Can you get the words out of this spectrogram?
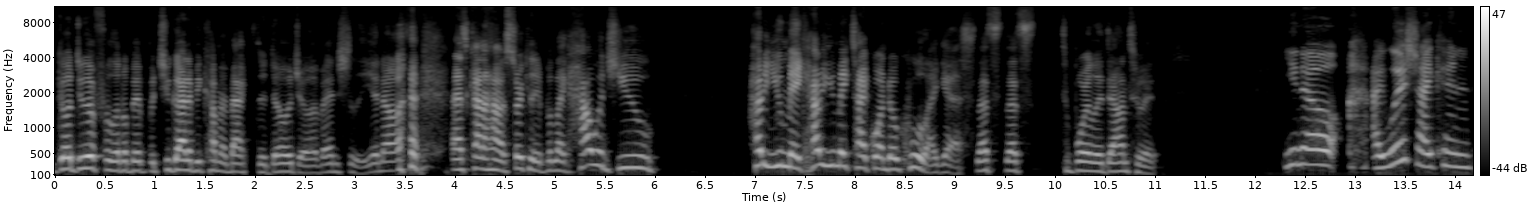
go do it for a little bit, but you got to be coming back to the dojo eventually." You know, that's kind of how it circulated. But like, how would you? How do you make how do you make Taekwondo cool? I guess that's that's to boil it down to it you know i wish i can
